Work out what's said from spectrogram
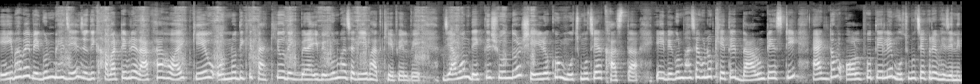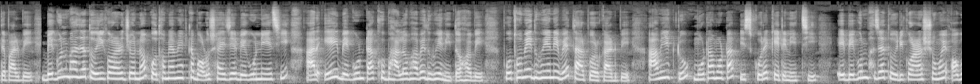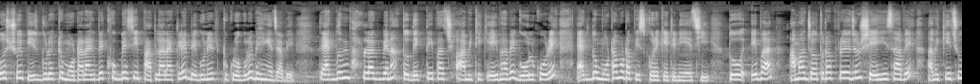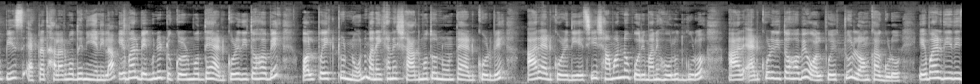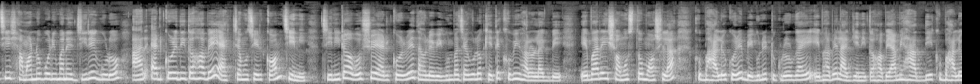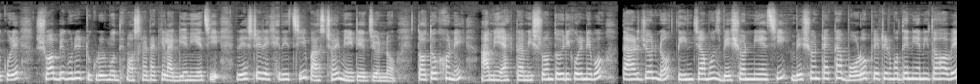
এইভাবে বেগুন ভেজে যদি খাবার টেবিলে রাখা হয়, কেউ অন্যদিকে তাকিয়েও দেখবে না, এই বেগুন ভাজা দিয়ে ভাত খেয়ে ফেলবে। যেমন দেখতে সুন্দর, সেই রকম মুচমুচে আর খাস্তা। এই বেগুন ভাজাগুলো খেতে দারুণ টেস্টি, একদম অল্প তেলে মুচমুচে করে ভেজে নিতে পারবে। বেগুন ভাজা তৈরি করার জন্য প্রথমে আমি একটা বড় সাইজের বেগুন নিয়েছি, আর এই বেগুনটা খুব ভালোভাবে ধুয়ে নিতে হবে। প্রথমেই ধুয়ে নেবে, তারপর কাটবে। আমি একটু মোটা মোটা পিস করে কেটে নিচ্ছি। এই বেগুন ভাজা তৈরি করার সময় অবশ্যই পিসগুলো একটু মোটা রাখবে, খুব বেশি পাতলা রাখলে বেগুনের টুকরোগুলো ভেঙে যাবে। তো একদমই ভালো লাগবে না। তো দেখতেই পাচ্ছ, আমি ঠিক এইভাবে গোল করে একদম মোটা মোটা পিস করে কেটে নিয়েছি। তো এবার আমার যতটা প্রয়োজন সেই হিসাবে আমি কিছু পিস একটা থালার মধ্যে নিয়ে নিলাম। এবার বেগুনের টুকরোর মধ্যে অ্যাড করে দিতে হবে অল্প একটু নুন মানে এখানে স্বাদ মতো নুনটা অ্যাড করবে। আর অ্যাড করে দিয়েছি সামান্য পরিমাণে হলুদ গুঁড়ো। আর অ্যাড করে দিতে হবে অল্প একটু লঙ্কা গুঁড়ো। এবার দিয়ে দিচ্ছি সামান্য পরিমাণে জিরে গুঁড়ো। আর অ্যাড করে দিতে হবে এক চামচের কম চিনি। চিনিটা অবশ্যই অ্যাড করবে, তাহলে বেগুন ভাজাগুলো খেতে খুবই ভালো লাগবে। এবার এই সমস্ত মশলা খুব ভালো করে বেগুনের টুকরোর গায়ে এভাবে লাগিয়ে নিতে হবে। আমি হাত দিয়ে খুব ভালো করে সব বেগুনের টুকরোর মধ্যে মশলাটাকে লাগিয়ে নিয়েছি। রেস্টে রেখে দিচ্ছি পাঁচ ছয় মিনিটের জন্য। ততক্ষণে আমি একটা মিশ্রণ তৈরি করে নেব। তার জন্য তিন চামচ বেসন নিয়েছি। বেসনটা একটা বড় প্লেটের মধ্যে নিয়ে নিতে হবে।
